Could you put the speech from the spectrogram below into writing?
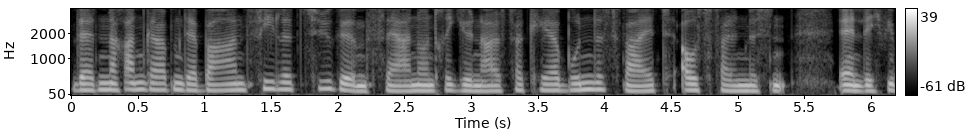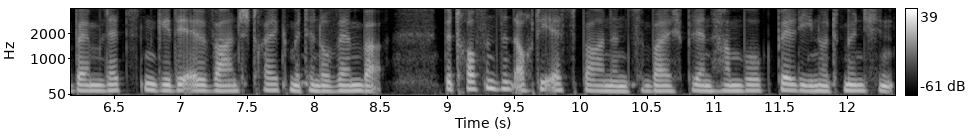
werden nach Angaben der Bahn viele Züge im Fern- und Regionalverkehr bundesweit ausfallen müssen, ähnlich wie beim letzten GDL-Warnstreik Mitte November. Betroffen sind auch die S-Bahnen, zum Beispiel in Hamburg, Berlin und München.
